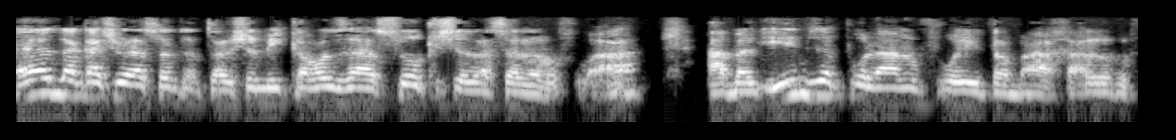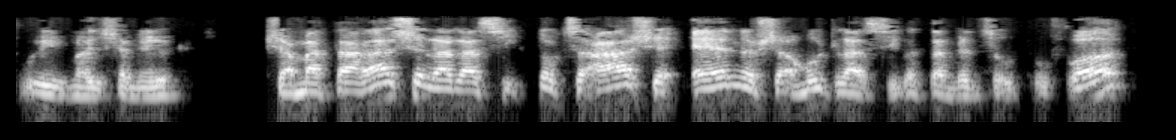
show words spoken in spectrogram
אין דקה של לעשות אותם, שבעיקרון זה אסור כשנעשה לרפואה, אבל אם זה פעולה רפואית או מאכל רפואי, מה שאני שהמטרה שלה להשיג תוצאה שאין אפשרות להשיג אותה באמצעות תרופות,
